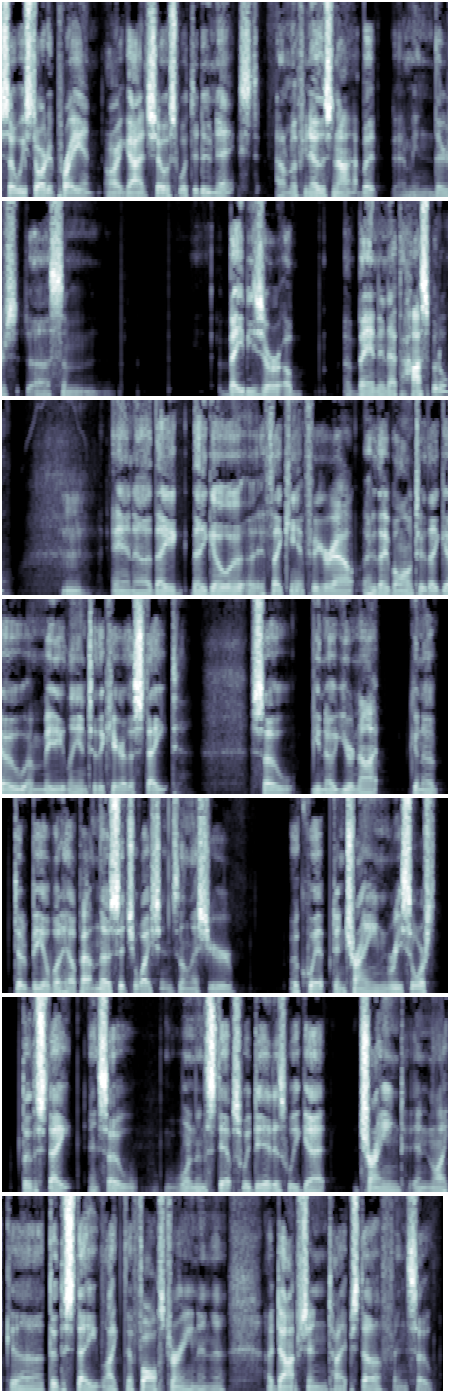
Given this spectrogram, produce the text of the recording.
So we started praying. All right, God, show us what to do next. I don't know if you know this or not, but I mean, there's uh, some babies are ab- abandoned at the hospital. Mm. And uh, they they go uh, if they can't figure out who they belong to, they go immediately into the care of the state. So you know you're not gonna to be able to help out in those situations unless you're equipped and trained, resourced through the state. And so one of the steps we did is we got trained in like uh, through the state, like the fostering and the adoption type stuff. And so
